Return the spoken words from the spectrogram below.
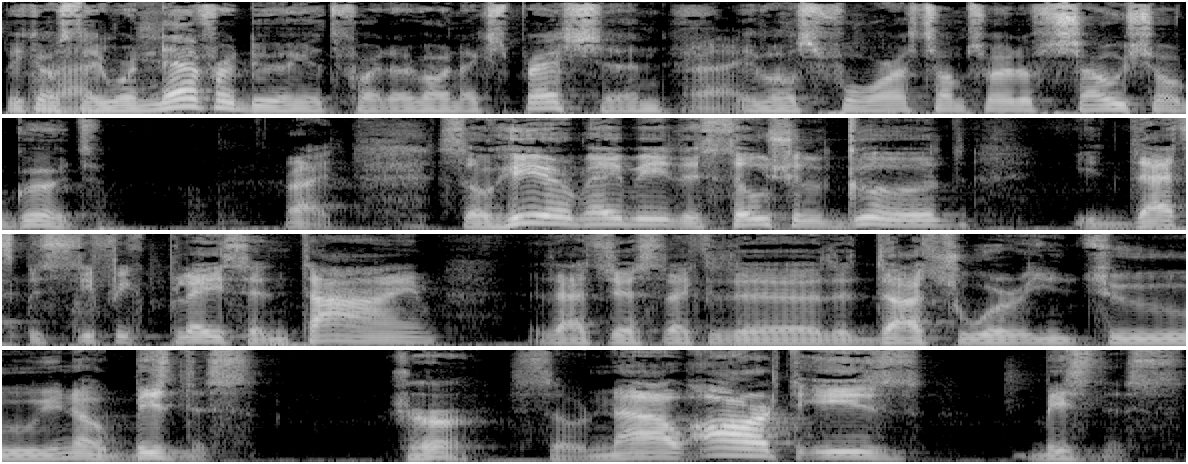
because they were never doing it for their own expression. Right. It was for some sort of social good. Right. So here, maybe the social good in that specific place and time, that's just like the, the Dutch were into, you know, business. Sure. So now art is business.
